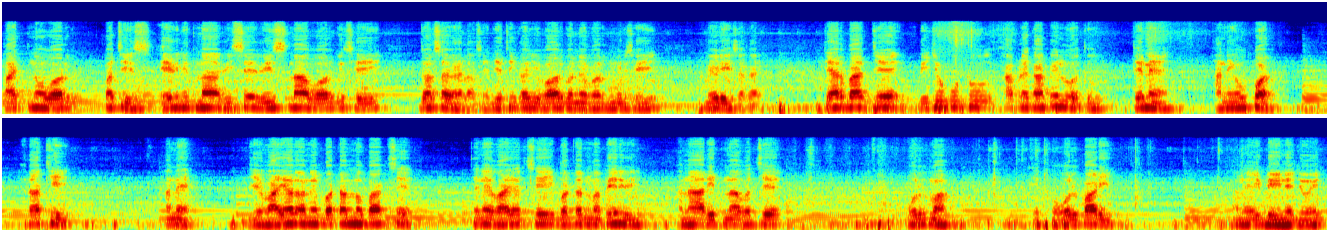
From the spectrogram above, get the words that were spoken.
પાંચનો વર્ગ પચીસ એવી રીતના વીસે વીસના વર્ગ છે એ દર્શાવેલા છે. જેથી કરી વર્ગ અને વર્ગમૂળ છે એ મેળવી શકાય. ત્યારબાદ જે બીજું પૂઠું આપણે કાપેલું હતું, તેને આની ઉપર રાખી અને જે વાયર અને બટનનો ભાગ છે, તેને વાયર છે એ બટનમાં ફેરવી અને આ રીતના વચ્ચે હોલમાં એક હોલ પાડી અને એ બેને જોઈન્ટ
